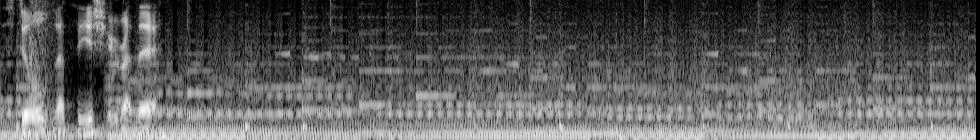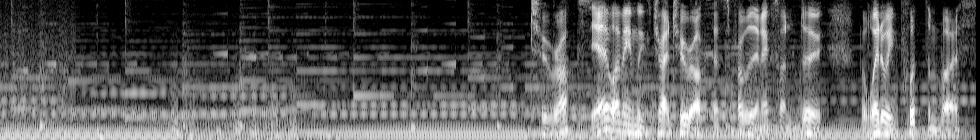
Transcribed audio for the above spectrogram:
still, that's the issue right there. Two rocks? Yeah, well, I mean, we could try two rocks. That's probably the next one to do. But where do we put them both?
